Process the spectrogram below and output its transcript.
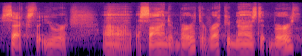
sex that you were uh, assigned at birth or recognized at birth.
